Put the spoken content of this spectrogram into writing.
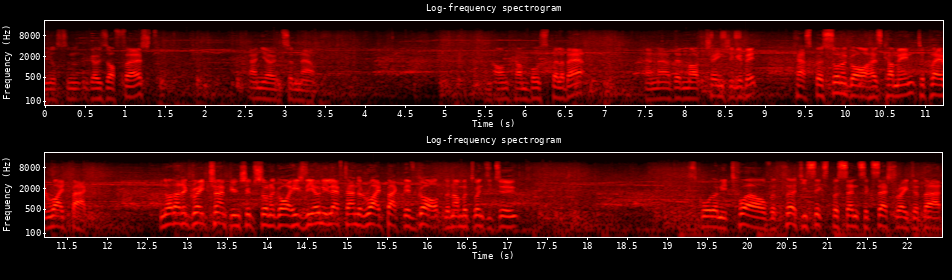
Nielsen goes off first. And Jørgensen now. And on come Bo Spellerberg. And now Denmark changing a bit. Kasper Søndergaard has come in to play right back. Not had a great championship, Søndergaard. He's the only left-handed right back they've got, the number 22. Scored only 12, a 36% success rate at that.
